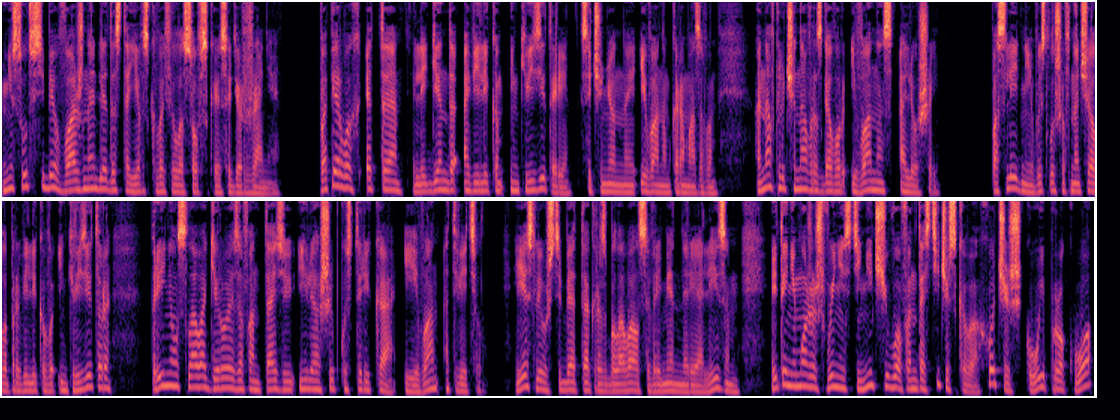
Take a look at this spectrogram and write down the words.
несут в себе важное для Достоевского философское содержание. Во-первых, это легенда о Великом Инквизиторе, сочиненная Иваном Карамазовым. Она включена в разговор Ивана с Алешей. Последний, выслушав начало про великого инквизитора, принял слова героя за фантазию или ошибку старика, и Иван ответил. «Если уж тебя так разбаловал современный реализм, и ты не можешь вынести ничего фантастического, хочешь куи про кво,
